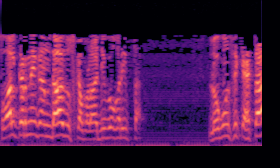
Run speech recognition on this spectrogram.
سوال کرنے کا انداز اس کا بڑا عجیب و غریب تھا۔ لوگوں سے کہتا،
